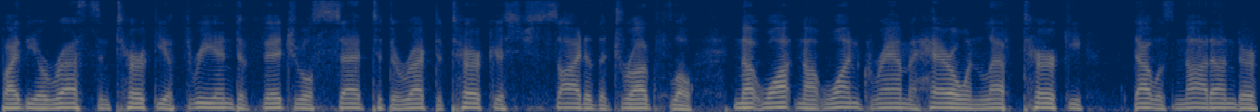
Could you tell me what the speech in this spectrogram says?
by the arrests in Turkey of three individuals said to direct the Turkish side of the drug flow. Not one, not one gram of heroin left Turkey that was not under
